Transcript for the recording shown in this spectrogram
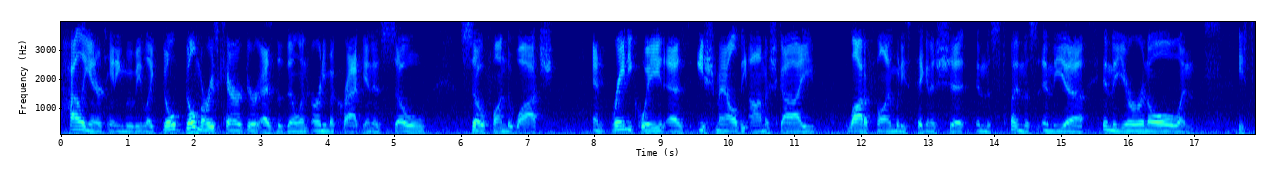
highly entertaining movie. Like Bill Bill Murray's character as the villain, Ernie McCracken, is so so fun to watch, and Randy Quaid as Ishmael, the Amish guy, a lot of fun when he's taking a shit in the in the in the uh, in the urinal, and he's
